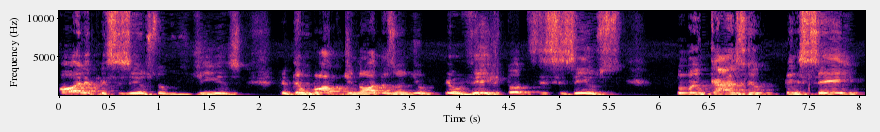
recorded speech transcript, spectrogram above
olha para esses erros todos os dias. Eu tenho um bloco de notas onde eu, eu vejo todos esses erros. Estou em casa, eu pensei,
